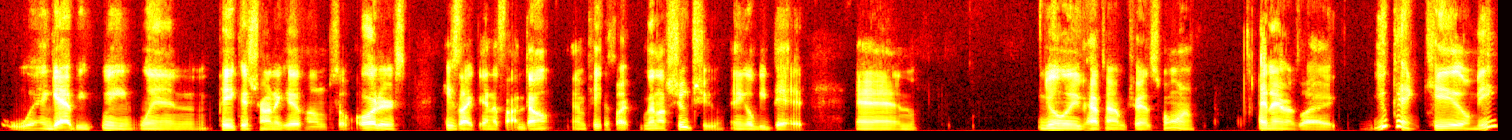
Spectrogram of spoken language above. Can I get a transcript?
when Gabi, I mean, when Pieck is trying to give him some orders, he's like, and if I don't, and Pieck is like, then I'll shoot you and you'll be dead. And you don't even have time to transform. And Eren's like, you can't kill me.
